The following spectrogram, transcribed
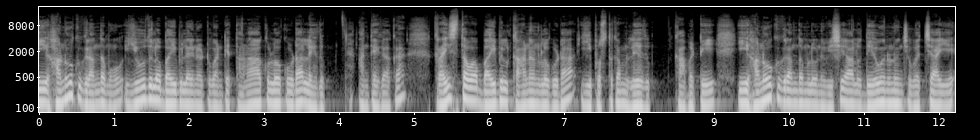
ఈ హనూకు గ్రంథము యూదుల బైబిల్ అయినటువంటి తనాకులో కూడా లేదు. అంతేగాక క్రైస్తవ బైబిల్ కానంలో కూడా ఈ పుస్తకం లేదు. కాబట్టి ఈ హనూకు గ్రంథంలోని విషయాలు దేవుని నుంచి వచ్చాయి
